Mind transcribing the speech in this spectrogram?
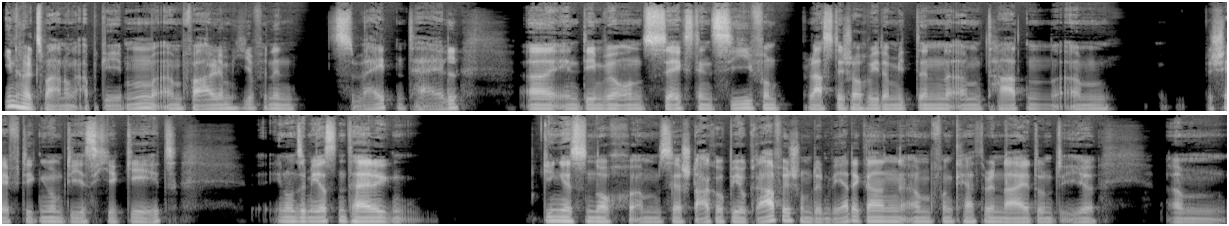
Inhaltswarnung abgeben, ähm, vor allem hier für den zweiten Teil, äh, in dem wir uns sehr extensiv und plastisch auch wieder mit den ähm, Taten ähm, beschäftigen, um die es hier geht. In unserem ersten Teil ging es noch ähm, sehr stark auch biografisch um den Werdegang ähm, von Catherine Knight und ihr, ähm,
